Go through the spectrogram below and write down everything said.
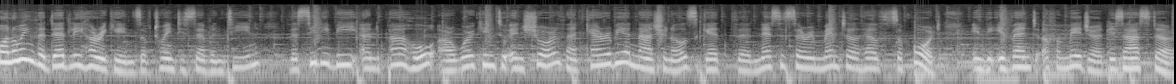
Following the deadly hurricanes of 2017, the CDB and PAHO are working to ensure that Caribbean nationals get the necessary mental health support in the event of a major disaster.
